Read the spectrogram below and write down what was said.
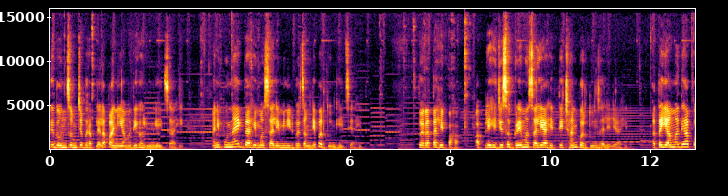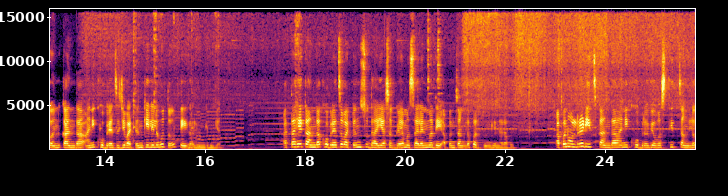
ते दोन चमच्याभर आपल्याला पाणी यामध्ये घालून घ्यायचं आहे. आणि पुन्हा एकदा हे मसाले मिनिटभर चांगले परतून घ्यायचे आहेत. तर आता हे पहा आपले हे जे सगळे मसाले आहेत ते छान परतून झालेले आहेत. आता यामध्ये आपण कांदा आणि खोबऱ्याचं जे वाटण केलेलं होतं ते घालून घेऊयात. आता हे कांदा खोबऱ्याचं वाटणसुद्धा या सगळ्या मसाल्यांमध्ये आपण चांगलं परतून घेणार आहोत. आपण ऑलरेडीच कांदा आणि खोबरं व्यवस्थित चांगलं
